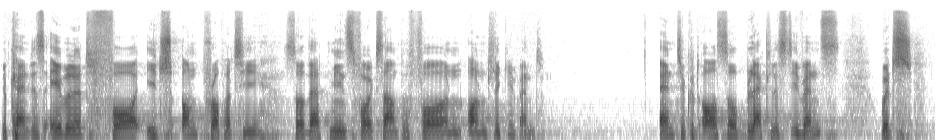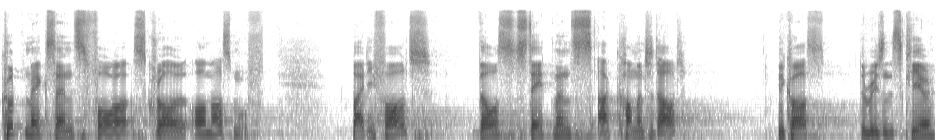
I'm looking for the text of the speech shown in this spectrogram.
You can disable it for each on property. So that means, for example, for an on-click event. And you could also blacklist events which could make sense for scroll or mouse move. By default, those statements are commented out because the reason is clear.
